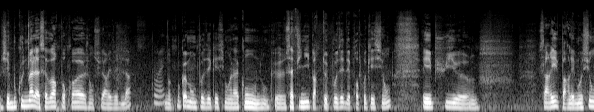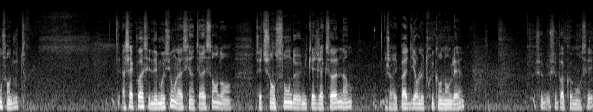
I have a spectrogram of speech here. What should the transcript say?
J'ai beaucoup de mal à savoir pourquoi j'en suis arrivé de là. Donc comme on me pose des questions à la con, donc euh, ça finit par te poser des propres questions. Et puis euh, ça arrive par l'émotion sans doute. À chaque fois c'est de l'émotion là. Ce qui est intéressant dans cette chanson de Michael Jackson j'arrive pas à dire le truc en anglais. Je, ne sais pas comment c'est,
